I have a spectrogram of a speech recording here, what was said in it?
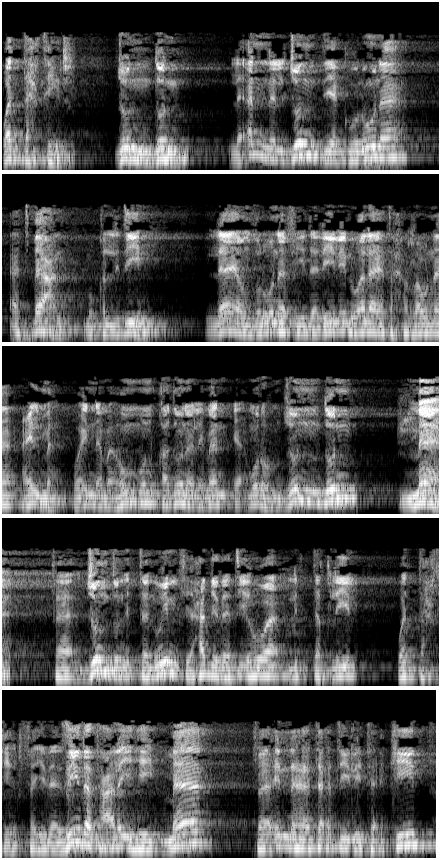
والتحقير. جند لأن الجند يكونون أتباعا مقلدين لا ينظرون في دليل ولا يتحرون علما وإنما هم منقادون لمن يأمرهم. جند ما فجند التنوين في حد ذاته هو للتقليل والتحقير. فإذا زيدت عليه ما فإنها تأتي لتأكيد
